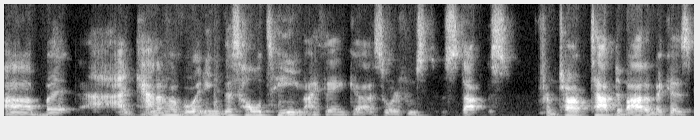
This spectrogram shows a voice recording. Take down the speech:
Uh, but I'm kind of avoiding this whole team. I think uh, sort of from stop from top top to bottom because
